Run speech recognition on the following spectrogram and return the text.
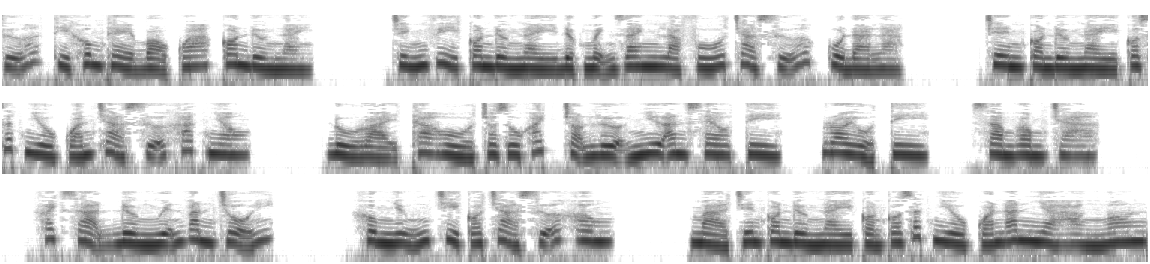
sữa thì không thể bỏ qua con đường này. Chính vì con đường này được mệnh danh là phố trà sữa của Đà Lạt. Trên con đường này có rất nhiều quán trà sữa khác nhau. Đủ loại tha hồ cho du khách chọn lựa như Ansel Tea, Royal Tea, Samgong Cha. Khách sạn đường Nguyễn Văn Trỗi. Không những chỉ có trà sữa không, mà trên con đường này còn có rất nhiều quán ăn nhà hàng ngon.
